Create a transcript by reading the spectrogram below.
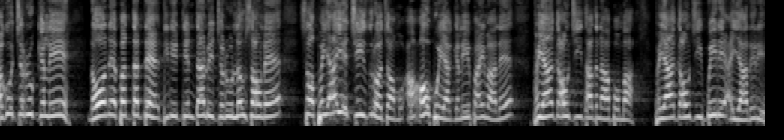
အခုကျွန်တော်တို့ကလေးတော့နဲ့ပတ်သက်တဲ့ဒီဒီတင်တန်းတွေကျွန်တော်လှုပ်ဆောင်တယ်ဆိုတော့ဘုရားရဲ့ကြီးစုတော်ကြောင့်မို့အောက်ဖွေရကလေးပိုင်းပါလေဘုရားကောင်းကြီးသာသနာပေါ်မှာဘုရားကောင်းကြီးပေးတဲ့အရာလေးတွေ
